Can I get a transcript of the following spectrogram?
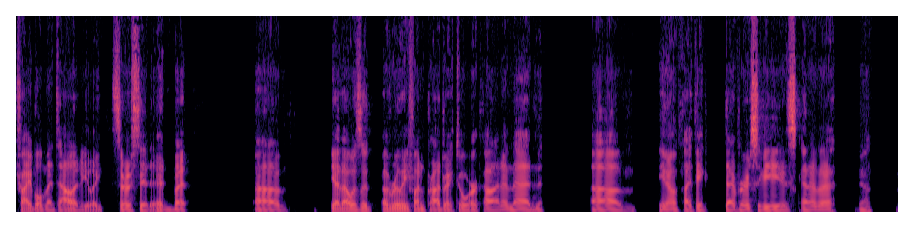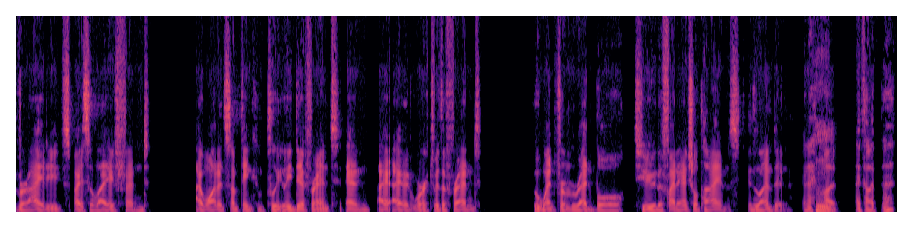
tribal mentality, like sort of fit in. But um, yeah, that was a, a really fun project to work on, and then um, you know, I think diversity is kind of a you know variety, spice of life, and I wanted something completely different, and I, I had worked with a friend who went from Red Bull to the Financial Times in London, and I Hmm. thought I thought that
